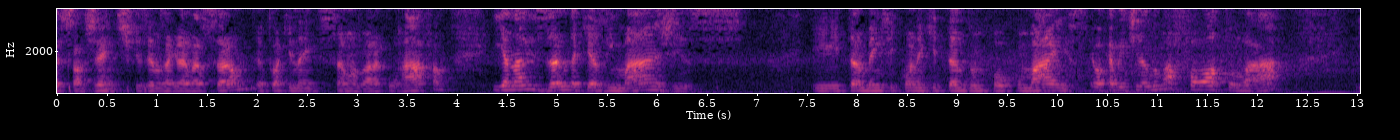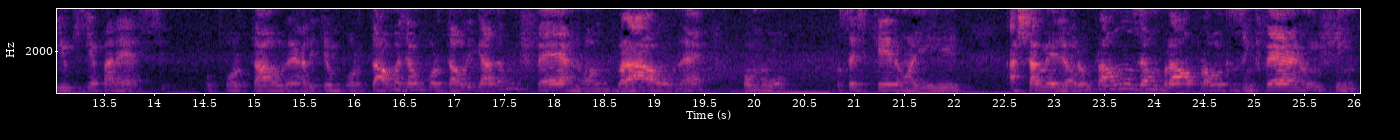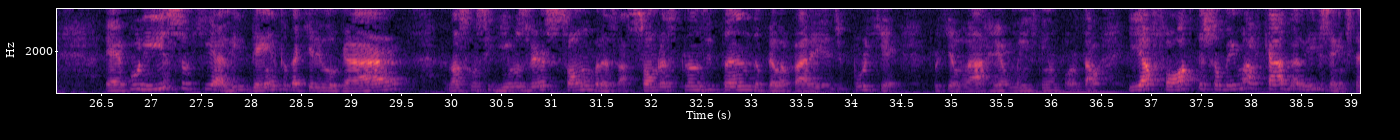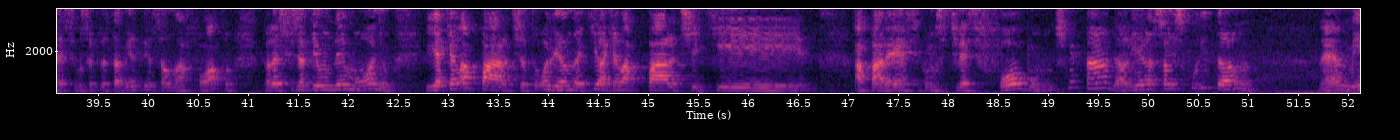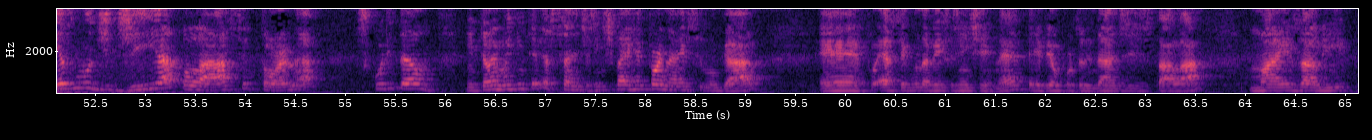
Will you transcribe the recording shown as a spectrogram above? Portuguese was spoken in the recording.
Olha só, gente, fizemos a gravação. Eu estou aqui na edição agora com o Rafa e analisando aqui as imagens e também se conectando um pouco mais. Eu acabei tirando uma foto lá e o que, que aparece? O portal, né? Ali tem um portal, mas é um portal ligado ao inferno, ao umbral, né? Como vocês queiram aí achar melhor. Um para uns é umbral, para outros inferno, enfim. É por isso que ali dentro daquele lugar nós conseguimos ver sombras, as sombras transitando pela parede. Por quê? Porque lá realmente tem um portal. E a foto deixou bem marcada ali, gente, né? Se você prestar bem atenção na foto, parece que já tem um demônio. E aquela parte, eu tô olhando aqui, ó, aquela parte que aparece como se tivesse fogo, não tinha nada, ali era só escuridão, né? Mesmo de dia, lá se torna escuridão. Então é muito interessante. A gente vai retornar a esse lugar é, é a segunda vez que a gente né, teve a oportunidade de estar lá, mas ali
